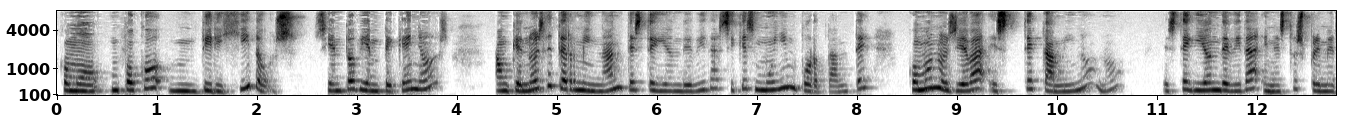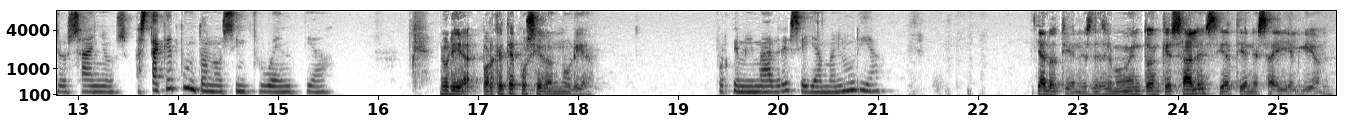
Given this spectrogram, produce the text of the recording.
como un poco dirigidos siento bien pequeños, aunque no es determinante este guion de vida, sí que es muy importante cómo nos lleva este camino, ¿no? este guion de vida en estos primeros años. ¿Hasta qué punto nos influencia? Nuria, ¿por qué te pusieron Nuria? Porque mi madre se llama Nuria. Ya lo tienes, desde el momento en que sales ya tienes ahí el guion.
